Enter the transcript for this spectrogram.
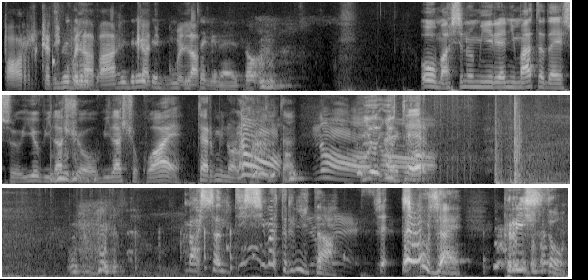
Porca di Vedrete- quella vacca, di quella... segreto. Oh, ma se non mi rianimate adesso, io vi lascio, vi lascio qua e termino la No, partita. no, Io- io no. ter- Ma santissima trinità! Cioè, scusa, eh! Cristo!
